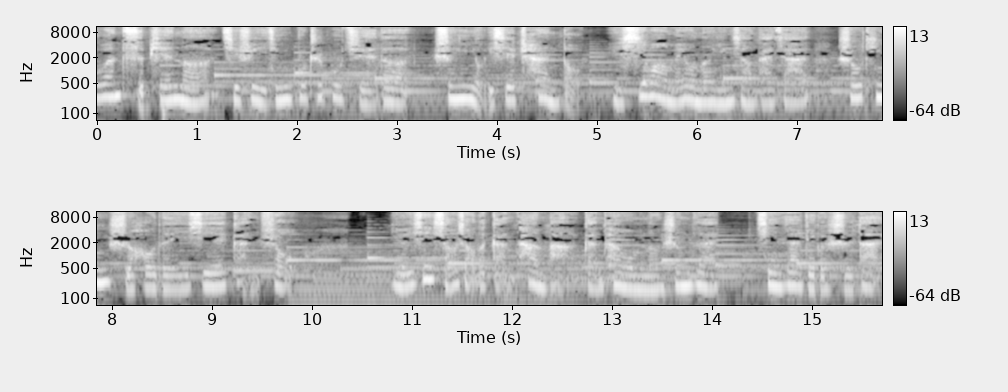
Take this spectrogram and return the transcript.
读完此篇呢，其实已经不知不觉的声音有一些颤抖，也希望没有能影响大家收听时候的一些感受，有一些小小的感叹吧，感叹我们能生在现在这个时代，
